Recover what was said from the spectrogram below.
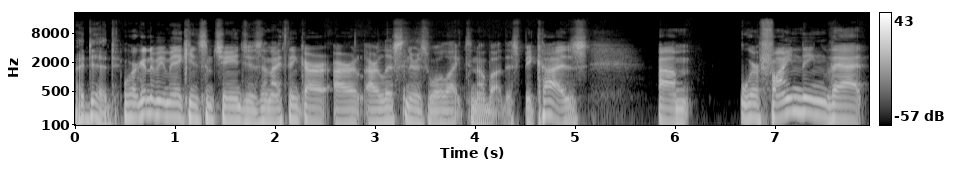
I did. We're going to be making some changes, and I think our our, our listeners will like to know about this because um, we're finding that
